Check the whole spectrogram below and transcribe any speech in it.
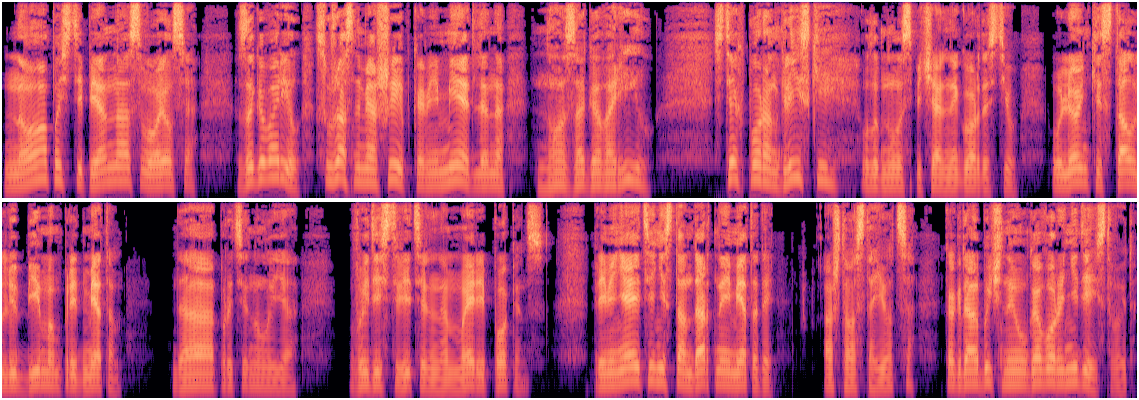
но постепенно освоился — Заговорил, с ужасными ошибками, медленно, но заговорил. С тех пор английский, улыбнулась с печальной гордостью, у Леньки стал любимым предметом. «Да», — протянула я, — «вы действительно Мэри Поппинс. Применяете нестандартные методы. А что остается, когда обычные уговоры не действуют?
